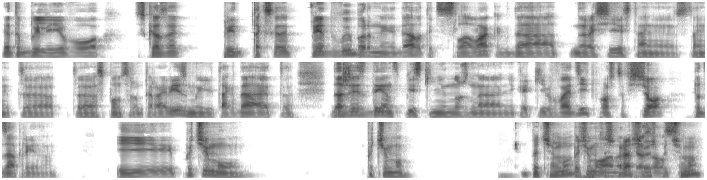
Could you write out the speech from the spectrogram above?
это были его, сказать, пред- так сказать, предвыборные, да, вот эти слова, когда Россия станет, станет э, спонсором терроризма, и тогда это даже СДН списки не нужно никакие вводить, просто все под запретом. И почему? Почему? Почему? Почему Ты спрашиваешь, отказался? почему?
